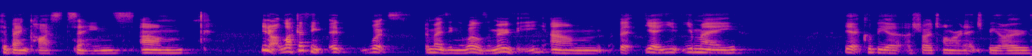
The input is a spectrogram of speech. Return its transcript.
the bank heist scenes. Um, you know, like I think it works amazingly well as a movie. Um, but yeah, you, you may, yeah, it could be a, a Showtime or an HBO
